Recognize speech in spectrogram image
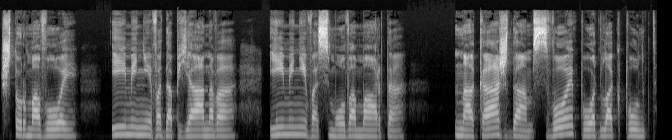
Штурмовой, имени Водопьянова, имени 8 марта. На каждом свой подлог-пункт,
